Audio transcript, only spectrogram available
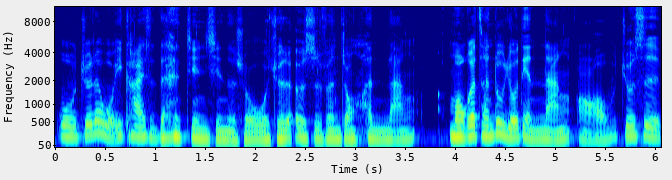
我觉得我一开始在 静心的时候，我觉得二十分钟很难。某个程度有点难熬，就是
